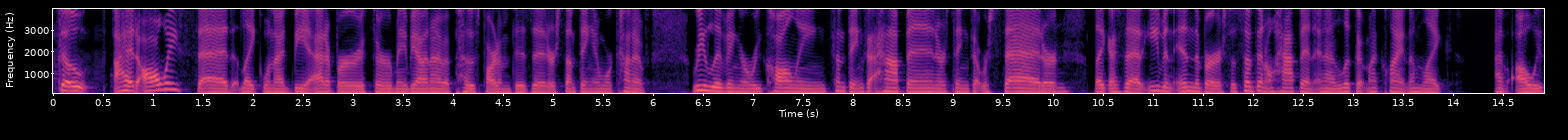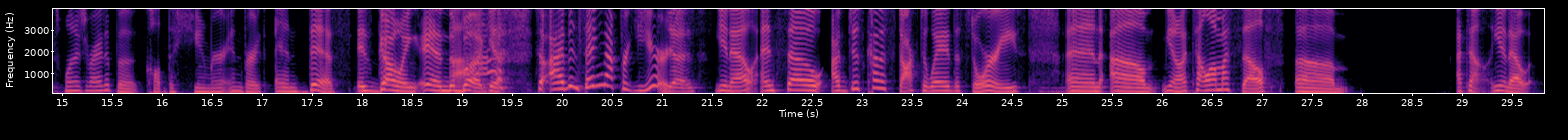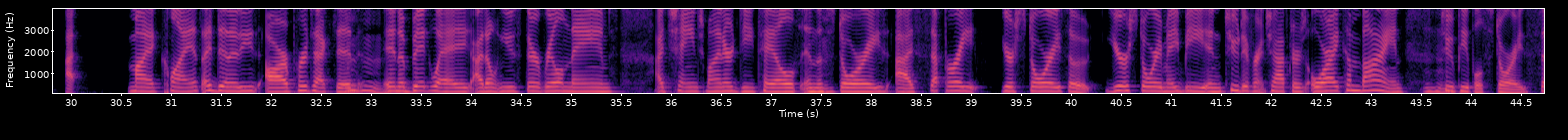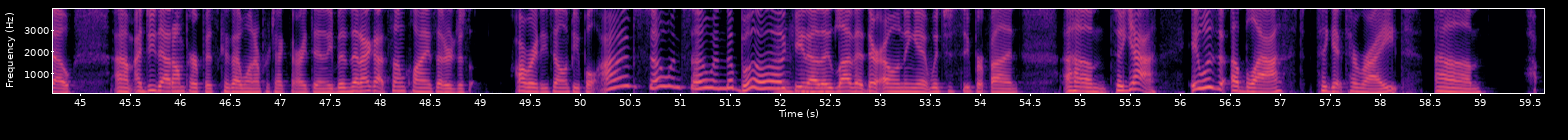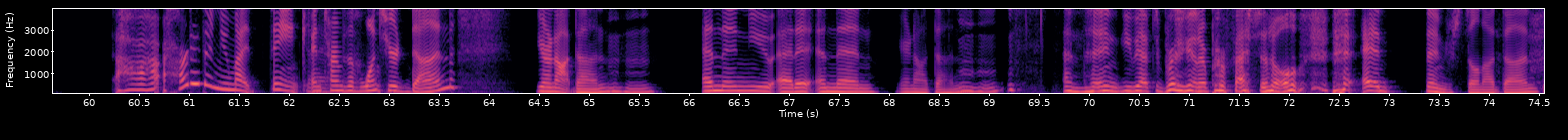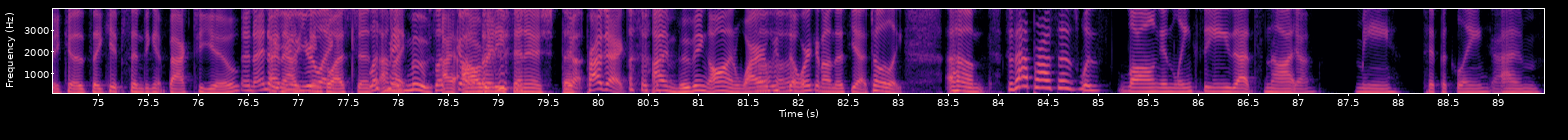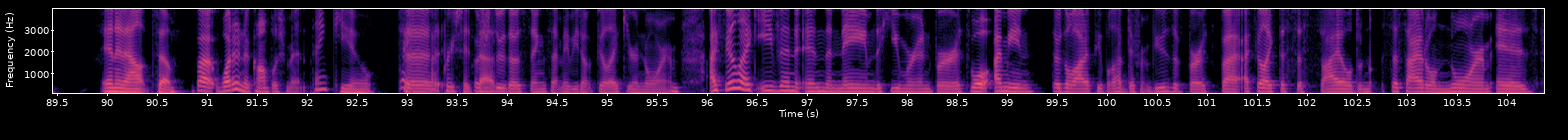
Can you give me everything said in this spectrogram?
So I had always said, like when I'd be at a birth or maybe I'd have a postpartum visit or something, and we're kind of reliving or recalling some things that happened or things that were said, or like I said, even in the birth. So something will happen, and I look at my client and I'm like, I've always wanted to write a book called The Humor in Birth, and this is going in the book. Yeah. So I've been saying that for years. Yes. You know, and so I've just kind of stocked away the stories, and um, you know, I tell on myself. Um, I tell you know, my clients' identities are protected Mhm. in a big way. I don't use their real names. I change minor details in the story. I separate your story so your story may be in two different chapters, or I combine two people's stories. So um, I do that on purpose because I want to protect their identity. But then I got some clients that are just already telling people I'm so and so in the book. You know, they love it. They're owning it, which is super fun. Um, so yeah, it was a blast to get to write. Um, harder than you might think in terms of once you're done, you're not done, Mm-hmm. and then you edit, and then you're not done, Mm-hmm. and then you have to bring in a professional, and then you're still not done because they keep sending it back to you. And I know you, you're asking like, questions. "Let's I'm make like, moves. Let's I go." already finished this Yeah. project. I'm moving on. Why are we Uh-huh. still working on this? Yeah, totally. Um, so that process was long and lengthy. That's not Yeah. me typically. Yeah. I'm in and out. So But what an accomplishment thank you. Thanks, to I appreciate push that. through those things that maybe don't feel like your norm. I feel like even in the name, the humor in birth. Well, I mean, there's a lot of people that have different views of birth, but I feel like the societal societal norm is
